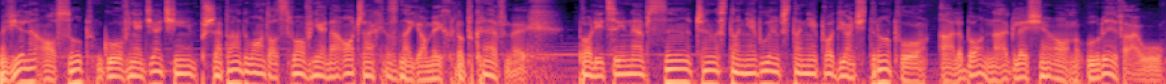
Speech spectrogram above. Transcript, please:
Wiele osób, głównie dzieci, przepadło dosłownie na oczach znajomych lub krewnych. Policyjne psy często nie były w stanie podjąć tropu, albo nagle się on urywał.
